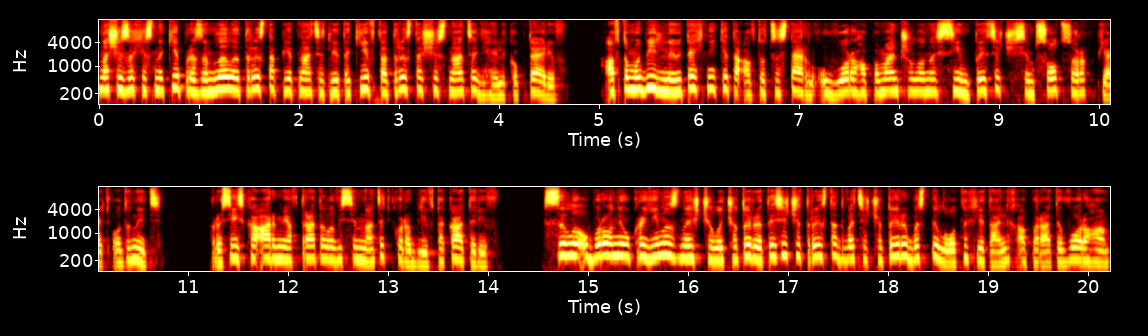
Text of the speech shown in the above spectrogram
Наші захисники приземлили 315 літаків та 316 гелікоптерів. Автомобільної техніки та автоцистерн у ворога поменшало на 7745 одиниць. Російська армія втратила 18 кораблів та катерів. Сили оборони України знищили 4324 безпілотних літальних апарати ворога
